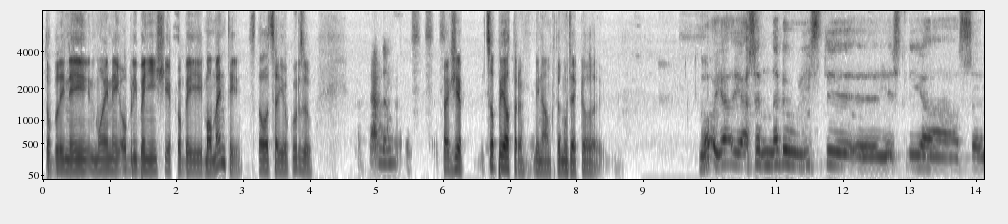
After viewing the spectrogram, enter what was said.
to byly nej, moje nejoblíbenější jakoby, momenty z toho celého kurzu. Pravda. Takže co Piotr by nám k tomu řekl? No, já, já jsem nebyl jistý, jestli já jsem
